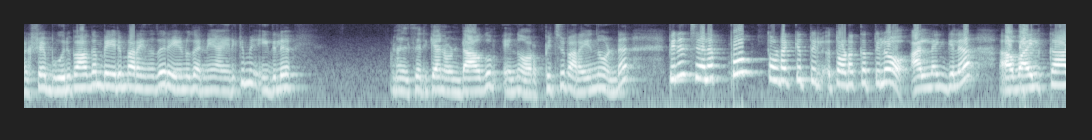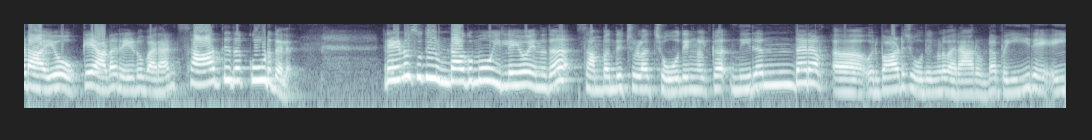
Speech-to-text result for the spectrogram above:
പക്ഷേ ഭൂരിഭാഗം പേരും പറയുന്നത് രേണു തന്നെയായിരിക്കും. ഇതിൽ മത്സരിക്കാൻ ഉണ്ടാകും എന്ന് ഉറപ്പിച്ച് പറയുന്നുണ്ട്. പിന്നെ ചിലപ്പോൾ തുടക്കത്തിൽ തുടക്കത്തിലോ അല്ലെങ്കിൽ വൈൽഡ് കാർഡായോ ഒക്കെയാണ് രേണു വരാൻ സാധ്യത കൂടുതൽ. രേണുസുതി ഉണ്ടാകുമോ ഇല്ലയോ എന്നത് സംബന്ധിച്ചുള്ള ചോദ്യങ്ങൾക്ക് നിരന്തരം ഒരുപാട് ചോദ്യങ്ങൾ വരാറുണ്ട്. അപ്പോൾ ഈ ഈ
